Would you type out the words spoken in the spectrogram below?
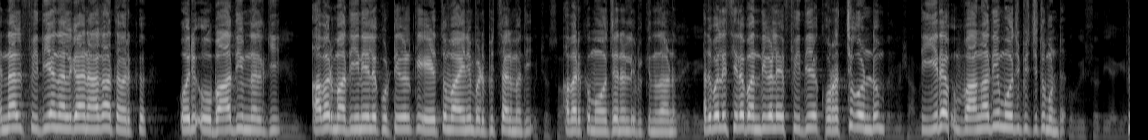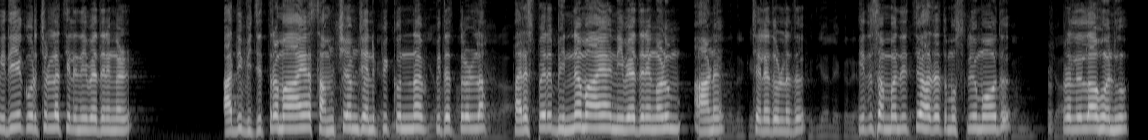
എന്നാൽ ഫിദിയ നൽകാനാകാത്തവർക്ക് ഒരു ഉപാധിയും നൽകി അവർ മദീനയിലെ കുട്ടികൾക്ക് എഴുത്തും വായനയും പഠിപ്പിച്ചാൽ മതി. അവർക്ക് മോചനം ലഭിക്കുന്നതാണ്. അതുപോലെ ചില ബന്ദികളെ ഫിദിയ കുറച്ചുകൊണ്ടും തീരെ വാങ്ങാതെയും മോചിപ്പിച്ചിട്ടുമുണ്ട്. ഫിദിയെക്കുറിച്ചുള്ള ചില നിവേദനങ്ങൾ അതിവിചിത്രമായ സംശയം ജനിപ്പിക്കുന്ന വിധത്തിലുള്ള പരസ്പര ഭിന്നമായ നിവേദനങ്ങളും ആണ് ചിലതുള്ളത്. ഇത് സംബന്ധിച്ച് ഹജത് മുസ്ലിമോദ് അൻഹു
